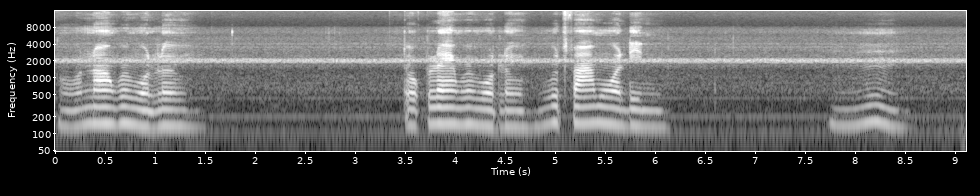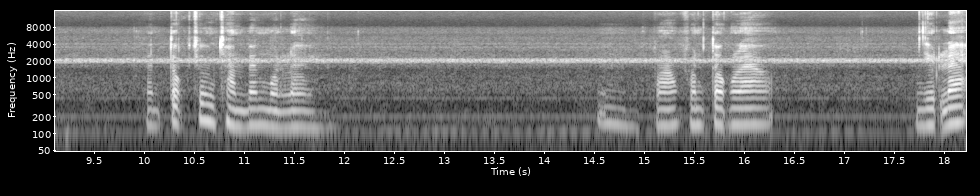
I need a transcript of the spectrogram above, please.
โหนองไปหมดเลย ตกแรงไปหมดเลยมืดฟ้ามัวดิน อืมฝนตกชุ่มฉ่ำไปหมดเลย อืมพอฝนตกแล้ว หยุดแล้ว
